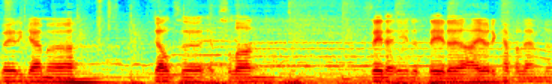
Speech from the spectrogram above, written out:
Beta, gamma, delta, epsilon, zeta, eta, theta, iota, kappa, lambda.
